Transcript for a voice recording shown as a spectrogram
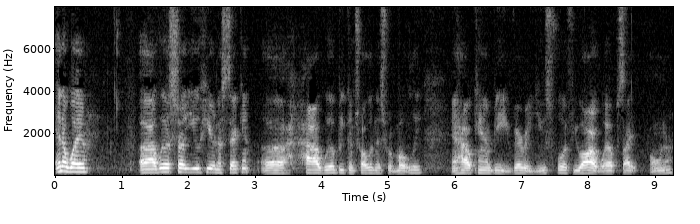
in a way, uh, I will show you here in a second uh, how I will be controlling this remotely and how it can be very useful if you are a website owner.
